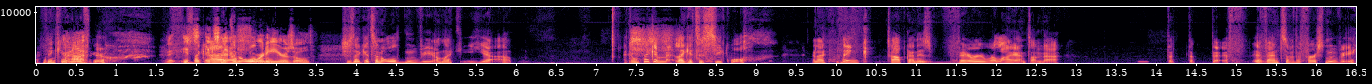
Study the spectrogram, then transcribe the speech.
I think you Why have to. It's like, it's ah, now an old forty movie. years old. She's like, "It's an old movie." I'm like, "Yeah." I don't think it ma- like it's a sequel, and I think Top Gun is very reliant on the the the, the f- events of the first movie.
